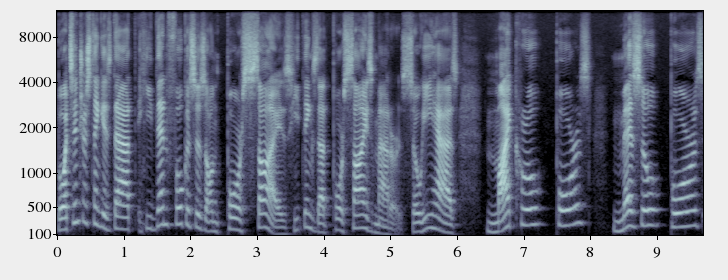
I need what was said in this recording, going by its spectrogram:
But what's interesting is that he then focuses on pore size. He thinks that pore size matters. So he has micropores, mesopores,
